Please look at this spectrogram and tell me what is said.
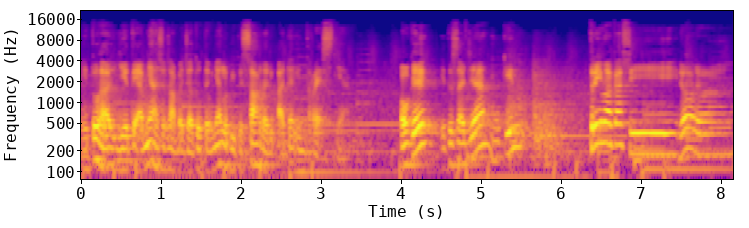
itu YTM-nya hasil sampai jatuh temponya lebih besar daripada interestnya. Oke, itu saja mungkin. Terima kasih. Dadah.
